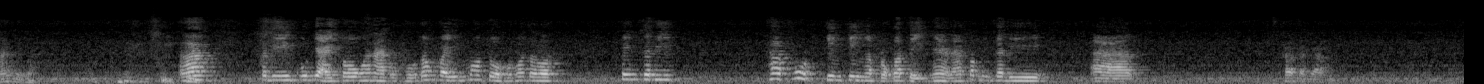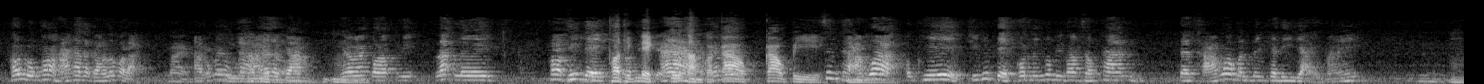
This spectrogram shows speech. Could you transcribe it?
นั้นเลย เหรออะคดีคุณใหญ่โตขนาดโอ้โหต้องไปมอบตัวของพบตรเป็นคดี ถ้าพูดจริงๆอะปกติเนี่ยนะก็เป็นคดีอ่าฆาตกรรมเขาลงข้อหาฆาตกรรมหรือเปล่าล่ะไม่อ่าก็ไม่ลงข้อหาฆาตกรรมใช่ไหมกรณีละเลยทอดทิ้งเด็กทอดทิ้งเด็กอายุต่ำกว่าเก้าเก้าปี ซึ่งถามว่าโอเค ชีวิตเด็กคนหนึ่งก็มีความสำคัญ แต่ถามว่ามันเป็นคดีใหญ่ไหมอืมอืม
